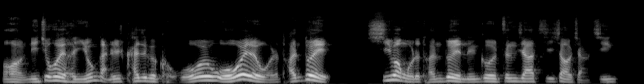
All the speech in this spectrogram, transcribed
哦，你就会很勇敢的去开这个口。我我为了我的团队，希望我的团队能够增加绩效奖金，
